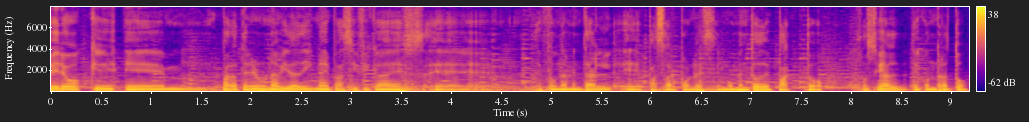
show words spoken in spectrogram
pero que em, para tener una vida digna y pacífica es, eh, fundamental eh, pasar por ese momento de pacto social, de contrato,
